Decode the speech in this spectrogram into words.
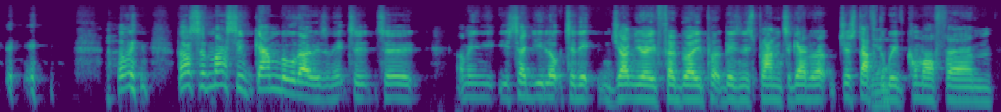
I mean, that's a massive gamble, though, isn't it? To, to, I mean, you said you looked at it in January, February, put a business plan together just after Yeah. we've come off um,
